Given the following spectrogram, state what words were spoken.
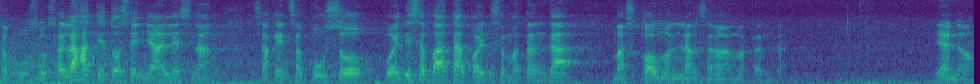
sa puso. Sa lahat ito, senyales ng sakit sa puso. Pwede sa bata, pwede sa matanda. Mas common lang sa matanda. Yan no.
